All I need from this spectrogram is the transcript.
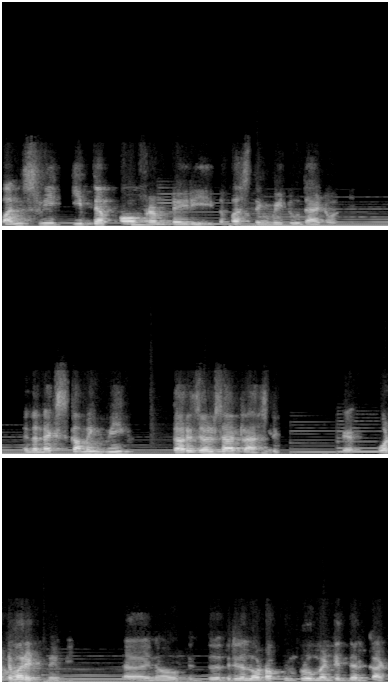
once we keep them off mm. from dairy the first thing we do that only in the next coming week the results are drastic yeah. okay, whatever it may be uh, you know the, there is a lot of improvement in their gut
